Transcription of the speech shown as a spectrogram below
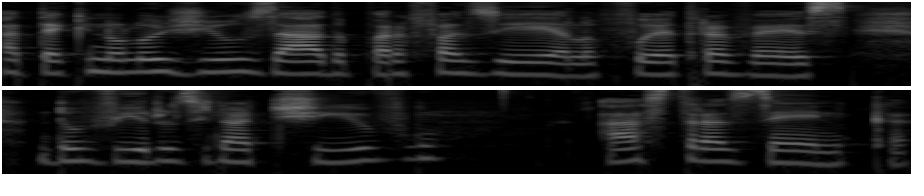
a tecnologia usada para fazer ela foi através do vírus inativo. A AstraZeneca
